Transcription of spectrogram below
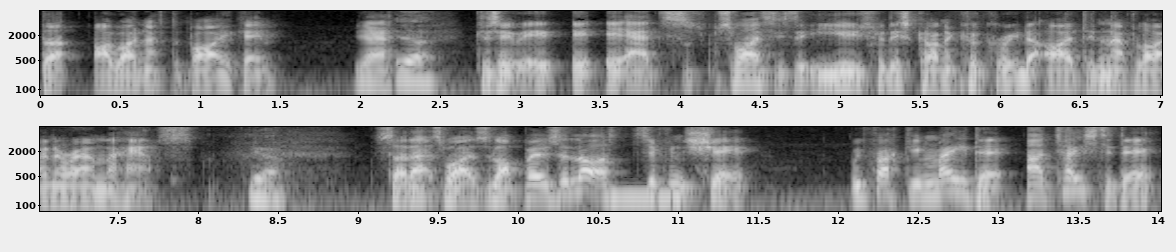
that I won't have to buy again. Yeah? Yeah. Because it, it, it, it had spices that you use for this kind of cookery that I didn't have lying around the house. Yeah. So that's why it's a lot. But it was a lot of different shit. We fucking made it. I tasted it.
